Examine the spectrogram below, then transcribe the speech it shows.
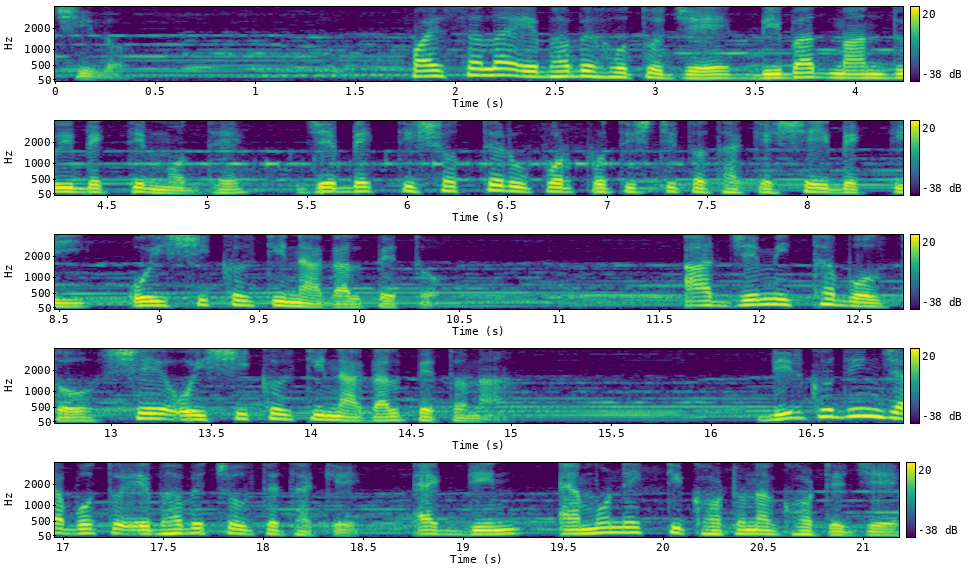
ছিল। ফয়সালা এভাবে হতো যে, বিবাদমান দুই ব্যক্তির মধ্যে, যে ব্যক্তি সত্যের উপর প্রতিষ্ঠিত থাকে সেই ব্যক্তি ওই শিকলটি নাগাল পেত। আর যে মিথ্যা বলতো, সে ওই শিকলটি নাগাল পেত না। দীর্ঘদিন যাবত এভাবে চলতে থাকে। একদিন, এমন একটি ঘটনা ঘটে যে,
